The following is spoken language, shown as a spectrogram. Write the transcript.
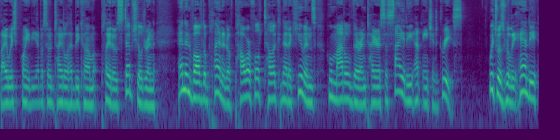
by which point the episode title had become Plato's Stepchildren and involved a planet of powerful telekinetic humans who modeled their entire society on ancient Greece which was really handy,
